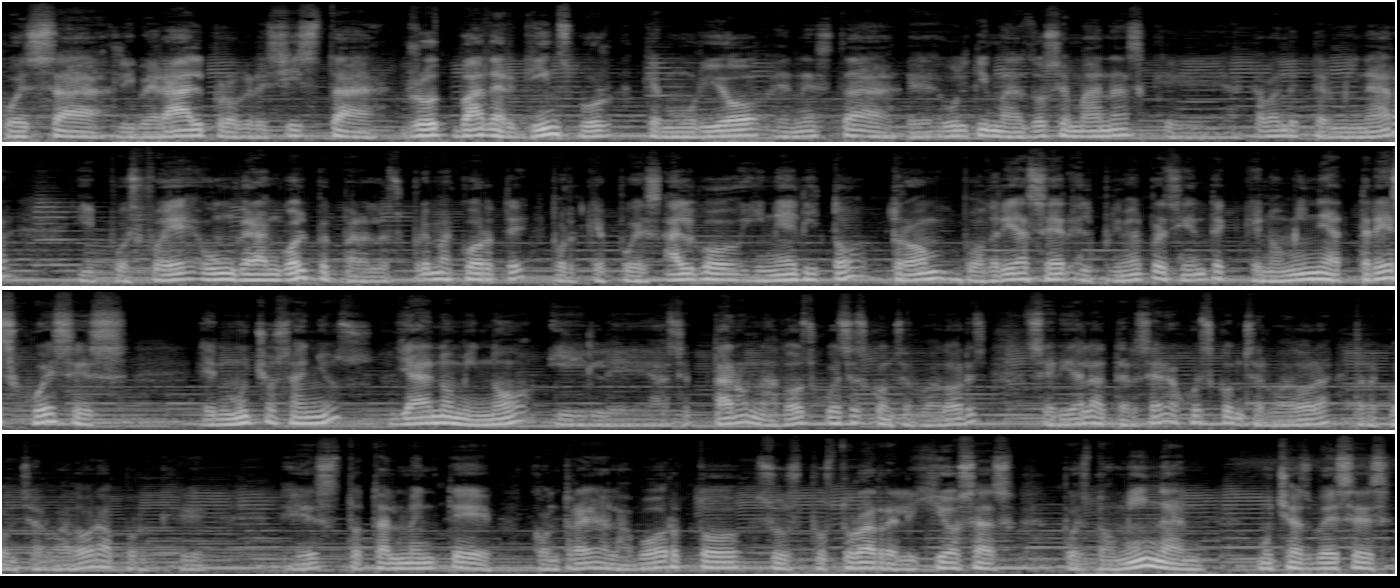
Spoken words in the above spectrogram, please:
jueza liberal progresista Ruth Bader Ginsburg, que murió en estas eh, últimas dos semanas que acaban de terminar, y pues fue un gran golpe para la Suprema Corte, porque pues algo inédito, Trump podría ser el primer presidente que nomine a tres jueces en muchos años ya nominó y le aceptaron a dos jueces conservadores. Sería la tercera juez conservadora, conservadora porque es totalmente contraria al aborto, sus posturas religiosas pues dominan muchas veces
